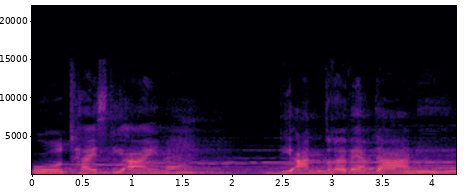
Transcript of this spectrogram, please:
Urt heißt die eine, die andere Verdani.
